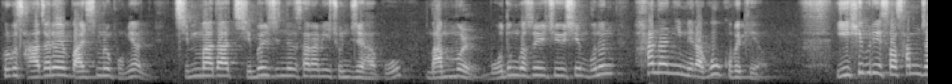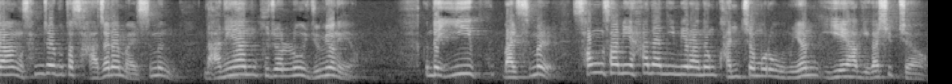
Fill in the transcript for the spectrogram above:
그리고 4절의 말씀을 보면 집마다 집을 짓는 사람이 존재하고 만물 모든 것을 지으신 분은 하나님이라고 고백해요. 이 히브리서 3장 3절부터 4절의 말씀은 난해한 구절로 유명해요. 근데 이 말씀을 성삼이 하나님이라는 관점으로 보면 이해하기가 쉽죠.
